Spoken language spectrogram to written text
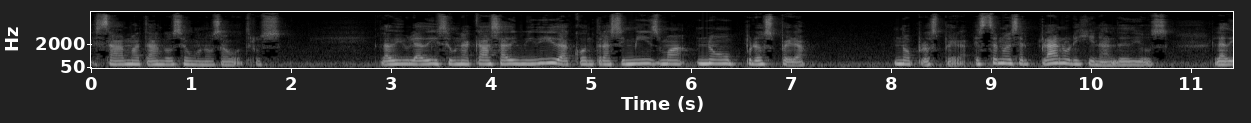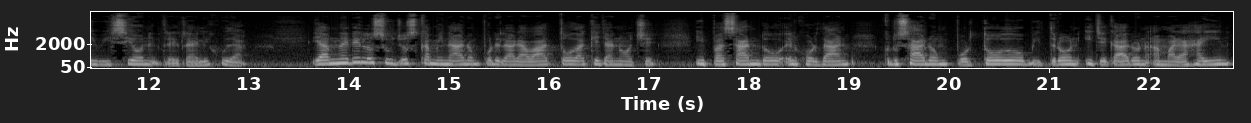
Estaban matándose unos a otros. La Biblia dice una casa dividida contra sí misma no prospera. No prospera. Este no es el plan original de Dios la división entre Israel y Judá. Y Abner y los suyos caminaron por el Arabá toda aquella noche, y pasando el Jordán, cruzaron por todo Bitrón y llegaron a Marajaín.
